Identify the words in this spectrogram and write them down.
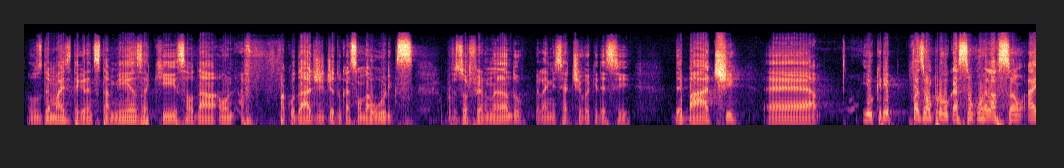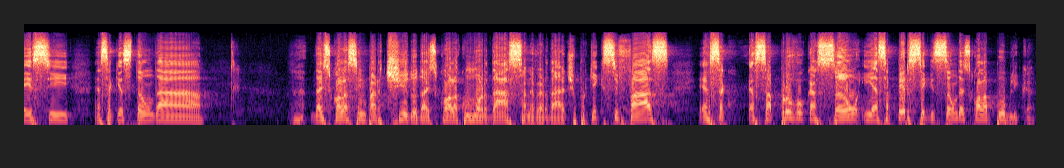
os demais integrantes da mesa aqui, saudar a, a Faculdade de Educação da URGS, professor Fernando, pela iniciativa aqui desse debate. É, e eu queria fazer uma provocação com relação a esse, essa questão da, da escola sem partido, da escola com mordaça, na verdade. Por que, que se faz essa, essa provocação e essa perseguição da escola pública.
